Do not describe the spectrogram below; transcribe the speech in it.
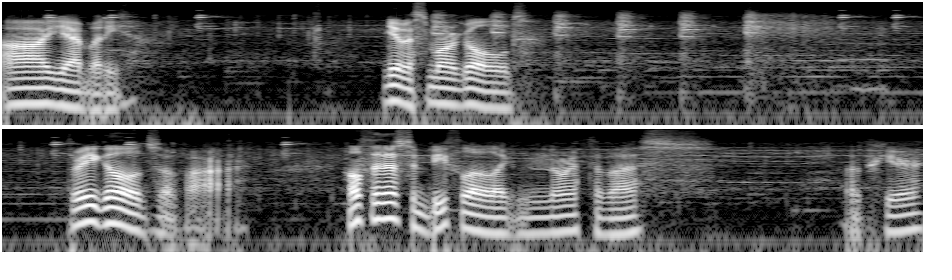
Ah, uh, yeah, buddy. Give us more gold. Three gold so far. Hopefully there's some beefalo like north of us. Up here.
